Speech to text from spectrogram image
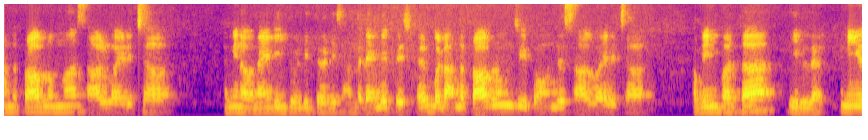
அந்த ப்ராப்ளம்லாம் சால்வ் ஆயிடுச்சா? ஐ மீன் அவர் நைன்டீன் டுவெண்ட்டி தேர்ட்டிஸ் அந்த டைம்ல பேசிட்டார். பட் அந்த ப்ராப்ளம்ஸ் இப்போ வந்து சால்வ் ஆயிடுச்சா? அப்படின்னு பார்த்தா இல்லை. நீங்க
